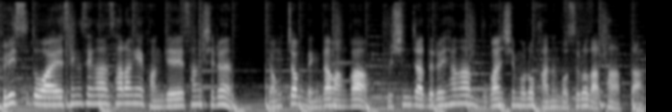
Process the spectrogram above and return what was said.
그리스도와의 생생한 사랑의 관계의 상실은 영적 냉담함과 불신자들을 향한 무관심으로 가는 것으로 나타났다.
